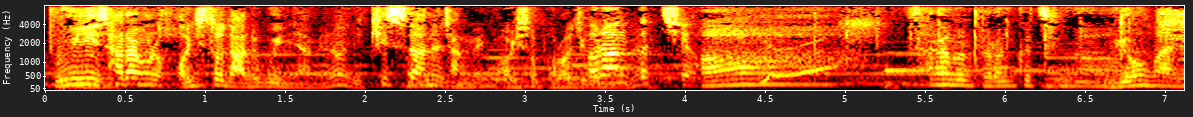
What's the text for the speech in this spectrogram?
둘이 사랑을 어디서 나누고 있냐면은 이 키스하는 장면이 어디서 벌어지고 벼랑 있냐면 끝이요. 아, 사랑은 벼랑 끝이구나. 위험한 관계.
